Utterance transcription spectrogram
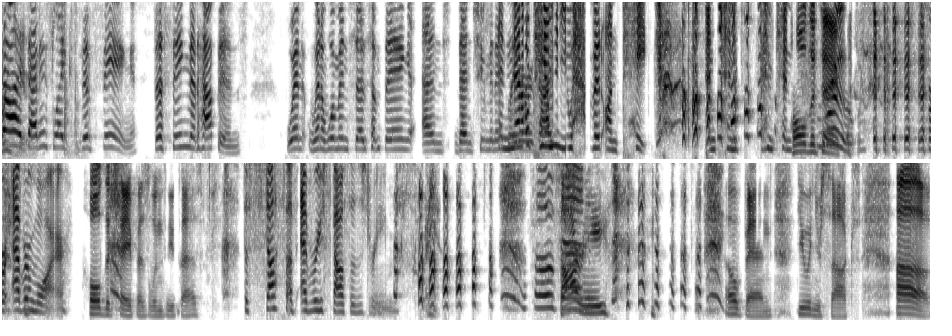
god, you? that is like the thing. The thing that happens when when a woman says something and then 2 minutes and later now, a guy- Tammy, you have it on tape and can and can Hold the prove tape. forevermore Hold the tape, as Lindsay says. the stuff of every spouse's dreams. oh, Ben. Sorry. oh ben you and your socks uh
